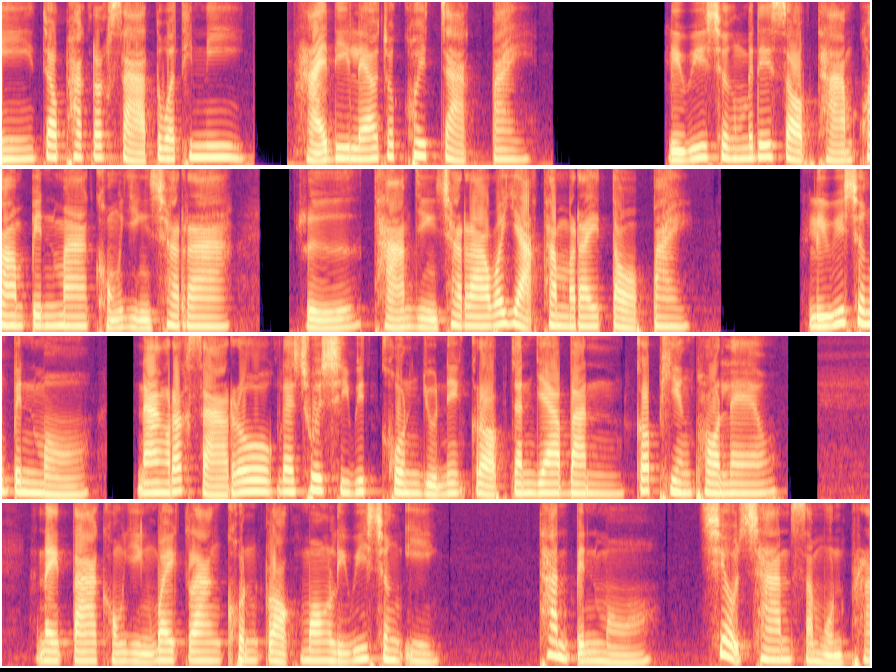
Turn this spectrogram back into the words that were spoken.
นี้เจ้าพักรักษาตัวที่นี่ หายดีแล้วเจ้าค่อยจากไปหลิววิเชิงไม่ได้สอบถามความเป็นมาของหญิงชารา หรือถามหญิงชาราว่าอยากทำอะไรต่อไปหลิววิเชิงเป็นหมอ นางรักษาโรคและช่วยชีวิตคนอยู่ในกรอบจรรยาบรรณก็เพียงพอแล้ว ในตาของหญิงวัยกลางคนกรอกมองหลิววิเชิงอีก ท่านเป็นหมอ เชี่ยวชาญสมุนไพร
